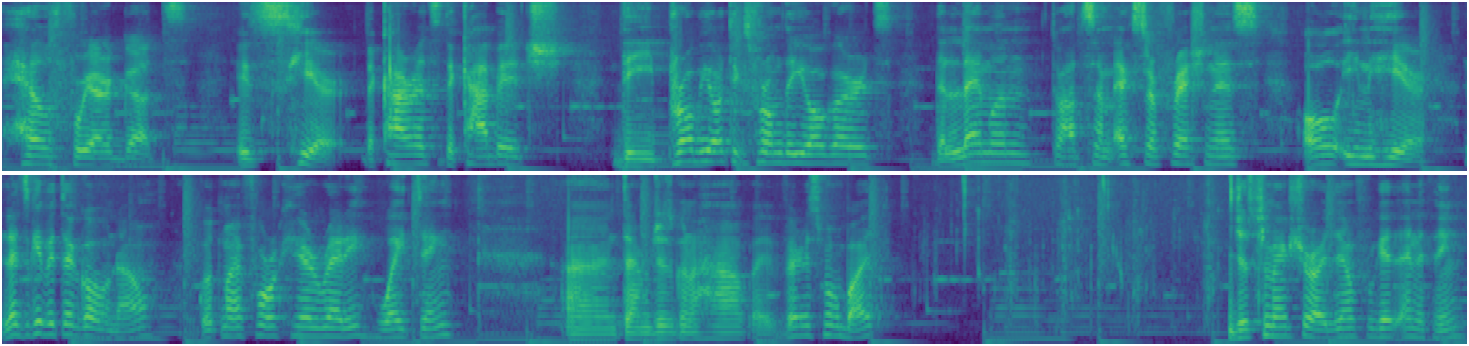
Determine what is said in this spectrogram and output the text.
health for your gut is here. The carrots, the cabbage, the probiotics from the yogurt, the lemon to add some extra freshness, all in here. Let's give it a go now. I've got my fork here ready, waiting. And I'm just gonna have a very small bite. Just to make sure I didn't forget anything.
